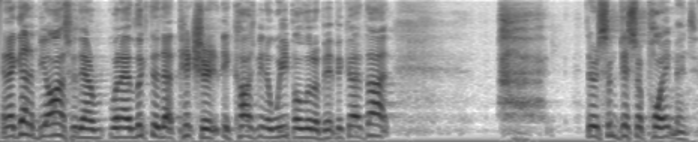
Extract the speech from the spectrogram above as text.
And I got to be honest with you, when I looked at that picture, it caused me to weep a little bit because I thought, there's some disappointment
